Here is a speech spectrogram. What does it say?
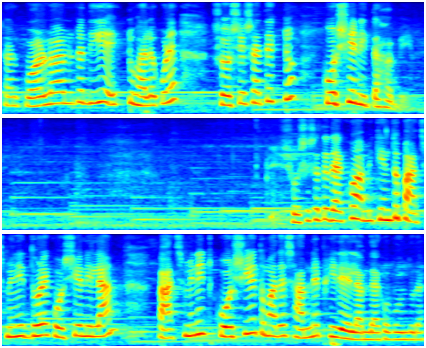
কারণ করলা আলুটা দিয়ে একটু ভালো করে সর্ষের সাথে একটু কষিয়ে নিতে হবে। সর্ষের সাথে দেখো, আমি কিন্তু পাঁচ মিনিট ধরে কষিয়ে নিলাম। পাঁচ মিনিট কষিয়ে তোমাদের সামনে ফিরে এলাম, দেখো বন্ধুরা।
